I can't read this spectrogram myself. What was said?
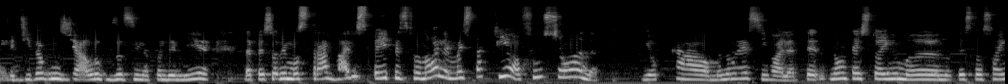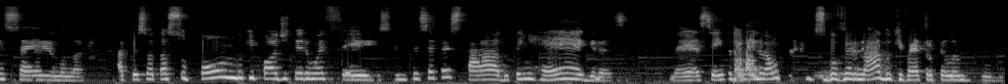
Eu tive alguns diálogos assim na pandemia, da pessoa me mostrar vários papers falando, olha, mas está aqui, ó, funciona. E eu, calma, não é assim, olha, te, não testou em humano, testou só em célula. A pessoa está supondo que pode ter um efeito, isso tem que ser testado, tem regras, né? A ciência também não é um desgovernado que vai atropelando tudo.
